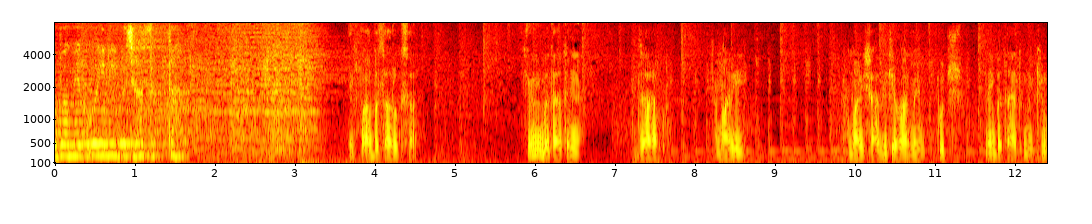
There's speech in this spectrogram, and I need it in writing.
अब हमें कोई नहीं बचा सकता। एक बात बताओ रुखसार क्यों नहीं बताया तुमने? जारा को हमारी हमारी शादी के बारे में कुछ नहीं बताया तुमने क्यों?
